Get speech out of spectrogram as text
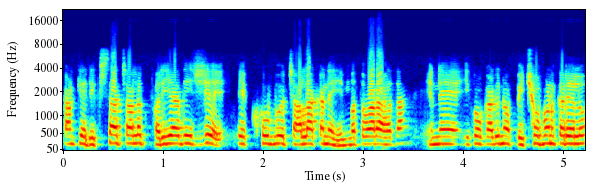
કારણ કે રિક્ષા ચાલક ફરિયાદી છે, એ ખૂબ ચાલાક અને હિંમતવાળા હતા. એને ઇકો ગાડીનો પીછો પણ કરેલો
